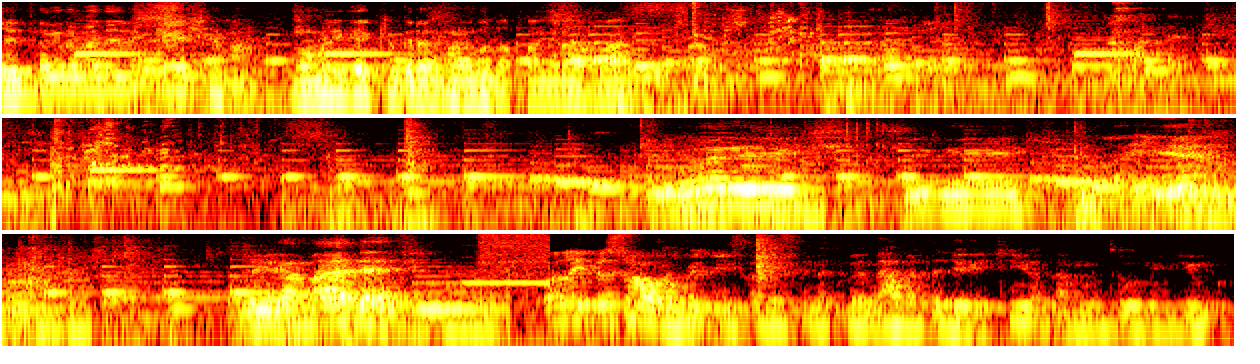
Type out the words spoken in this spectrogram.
Tô aí pra gravar DevCast, mano. Vamos ligar aqui o gravado. Bota pra gravar. Senhores, cheguei. Aí. Liga mais, Dev. Fala aí, pessoal. Rapidinho, só ver se minha barba tá direitinho ou tá muito mendigo.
